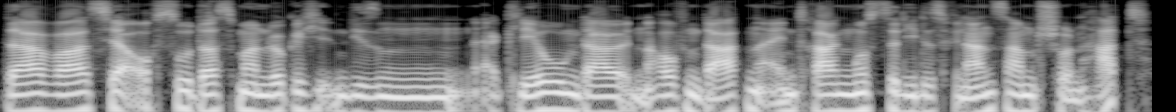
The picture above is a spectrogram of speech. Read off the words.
Da war es ja auch so, dass man wirklich in diesen Erklärungen da einen Haufen Daten eintragen musste, die das Finanzamt schon hat.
